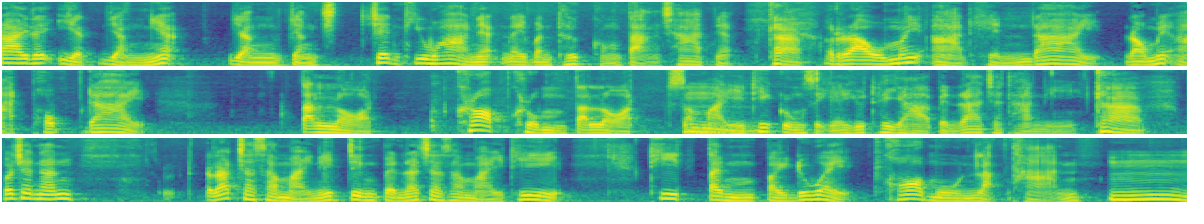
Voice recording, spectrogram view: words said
รายละเอียดอย่างเนี้ย อย่างอย่างเช่นที่ว่าเนี่ยในบันทึกของต่างชาติเนี่ยครับเราไม่อาจเห็นได้ เราไม่อาจพบได้ตลอดครอบคลุมตลอดสมัยอืมที่กรุงศรีอยุธยาเป็นราชธานีครับ เพราะฉะนั้นรัชสมัยนี้จึงเป็นรัชสมัยที่ที่เต็มไปด้วยข้อมูลหลักฐานอืม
